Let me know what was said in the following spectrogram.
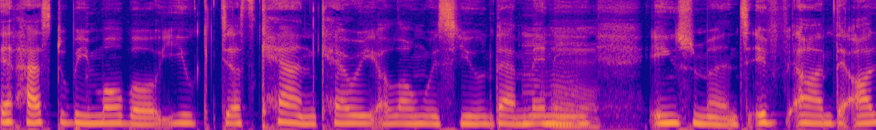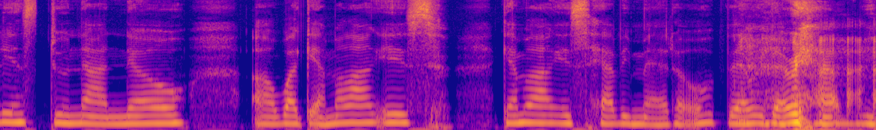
it has to be mobile. You just can't carry along with you that many instruments. If um, the audience do not know uh, what gamelan is, gamelan is heavy metal, very very heavy.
